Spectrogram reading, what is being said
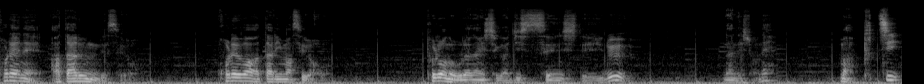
これね当たるんですよ。これは当たりますよ。プロの占い師が実践している何でしょうね。まあプチ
